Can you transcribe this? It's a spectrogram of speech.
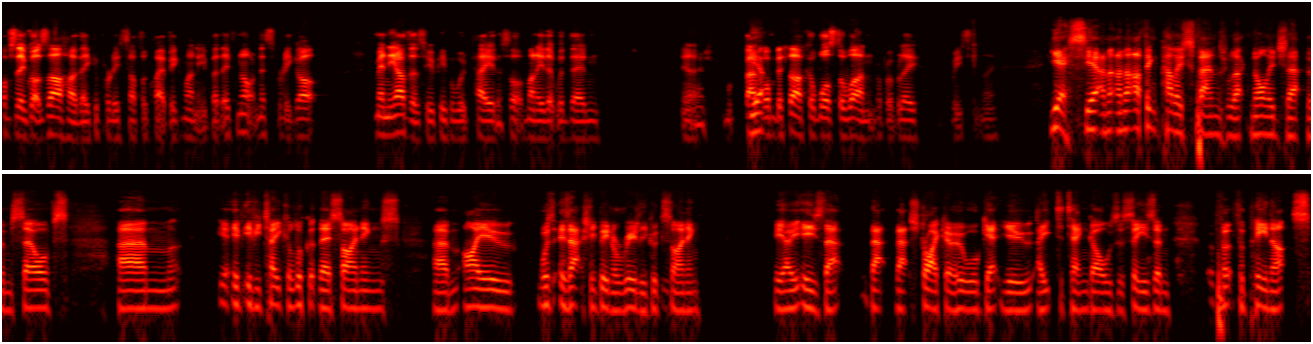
Obviously, they've got Zaha; they could probably suffer quite big money, but they've not necessarily got many others who people would pay the sort of money that would then, you know, back yep. Bissaka was the one probably recently. Yes, yeah, and, and I think Palace fans will acknowledge that themselves. Um, if, if you take a look at their signings, um, Ayew was has actually been a really good mm. signing. You know, he's that that that striker who will get you eight to ten goals a season for, for peanuts.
